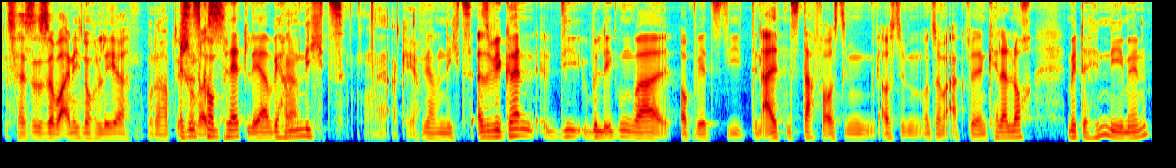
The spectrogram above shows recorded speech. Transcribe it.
Das heißt, es ist aber eigentlich noch leer. Oder habt ihr Es schon ist was? komplett leer. Wir haben Ja. nichts. Ja, okay. Wir haben nichts. Also wir können, die Überlegung war, ob wir jetzt die, den alten Stuff aus, dem, aus dem, unserem aktuellen Kellerloch mit dahin nehmen.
